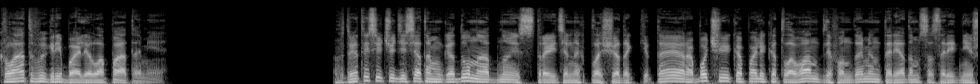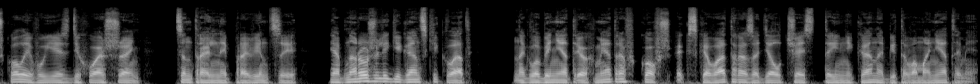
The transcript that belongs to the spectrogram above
Клад выгребали лопатами. В 2010 году на одной из строительных площадок Китая рабочие копали котлован для фундамента рядом со средней школой в уезде Хуашань, центральной провинции, и обнаружили гигантский клад. На глубине трех метров ковш экскаватора задел часть тайника, набитого монетами.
